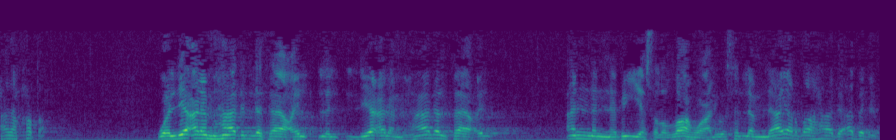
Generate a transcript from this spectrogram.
هذا خطأ. وليعلم هذا الفاعل ليعلم هذا الفاعل أن النبي صلى الله عليه وسلم لا يرضى هذا أبدا.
